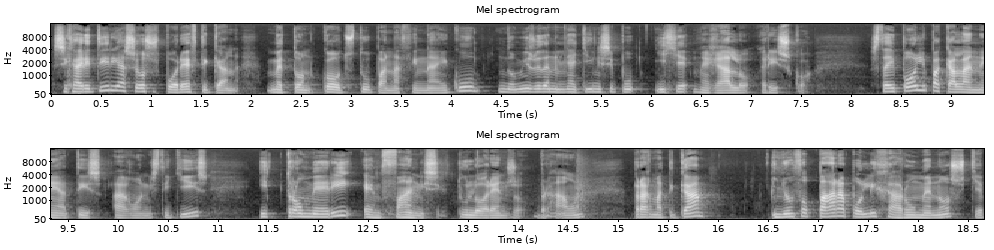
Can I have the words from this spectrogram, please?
Συγχαρητήρια σε όσους πορεύτηκαν με τον coach του Παναθηναϊκού. Νομίζω ήταν μια κίνηση που είχε μεγάλο ρίσκο. Στα υπόλοιπα καλά νέα της αγωνιστικής, η τρομερή εμφάνιση του Λορέντζο Μπράουν. Πραγματικά νιώθω πάρα πολύ χαρούμενος και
